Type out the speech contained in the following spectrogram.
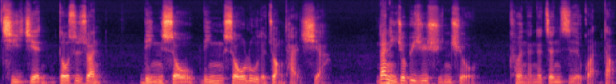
期间，都是算零收零收入的状态下，那你就必须寻求可能的增资的管道。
